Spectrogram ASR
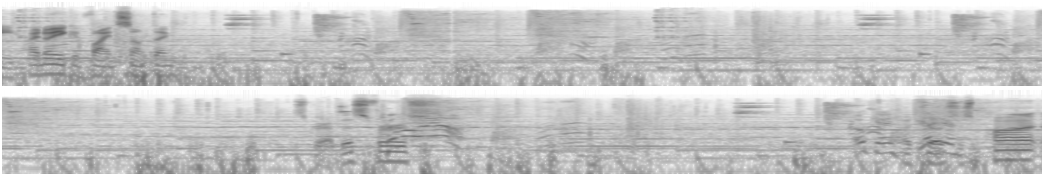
Lucky. I know you can find something. Let's grab this first. Okay. Atrocious pot.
